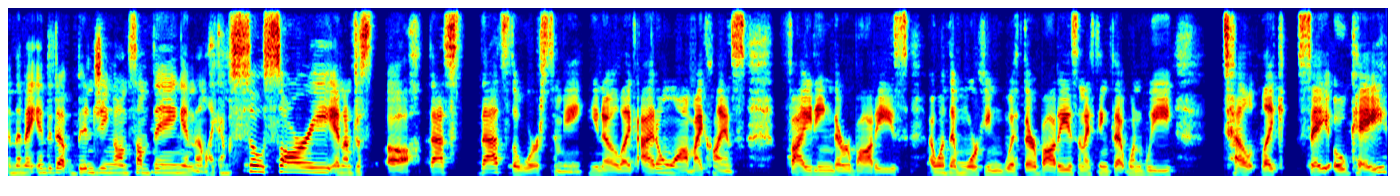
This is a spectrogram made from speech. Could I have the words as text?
and then I ended up binging on something and then like I'm so sorry and I'm just oh, that's that's the worst to me. You know, like I don't want my clients fighting their bodies. I want them working with their bodies and I think that when we tell like say okay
